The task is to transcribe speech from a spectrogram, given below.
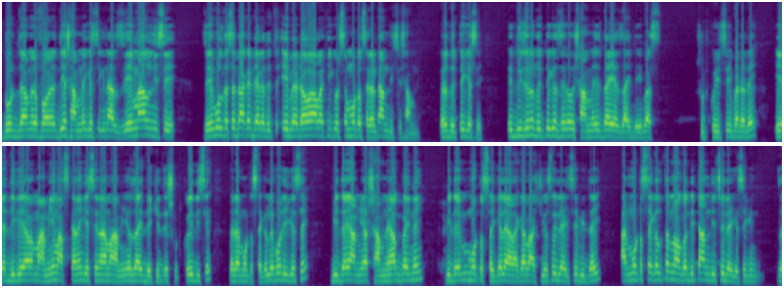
দৌড় দেওয়ানোর পরে দিয়ে সামনে গেছে কিনা, যে মাল নিছে, যে বলতেছে ডাকা ডাকা দিতে এই বেড়াও আবার কি করছে মোটরসাইকেল টান দিছে সামনে। এরা ধরতে গেছে। এই দুইজনে ধরতে গেছে ওই সামনে যাই যাই দেই, বাস। শুট করেছে এই বেটারে এর দিকে আমিও মাঝখানে গেছিলাম, আমিও যাই দেখি যে শুট করে দিছে বেটা মোটরসাইকেলে পড়ে গেছে। বিদায়, আমি আর সামনে আগাই নাই। বিদায়, মোটরসাইকেল এলাকা বাসিও চলে আইছে বিদায়। আর মোটরসাইকেল তো নগদি টান দিয়ে চলে গেছে, কিন্তু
